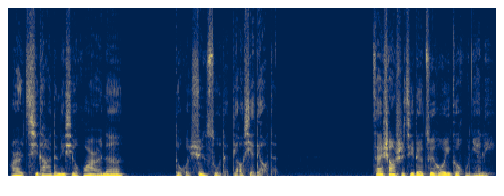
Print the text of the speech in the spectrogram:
而其他的那些花儿呢，都会迅速的凋谢掉的。在上世纪的最后一个虎年里，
